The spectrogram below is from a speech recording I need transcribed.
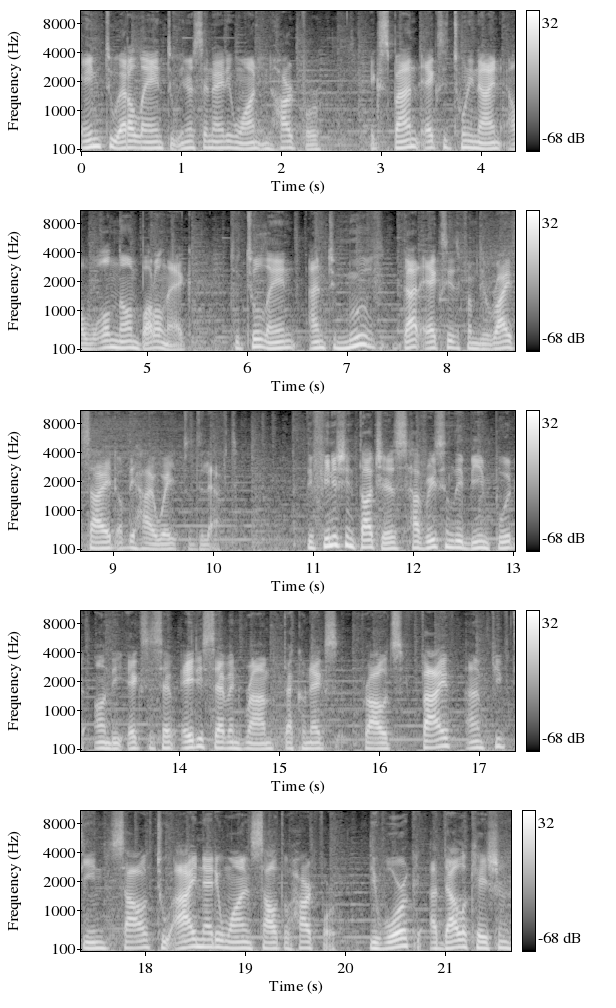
aimed to add a lane to Interstate 91 in Hartford, expand exit 29, a well-known bottleneck, to two lane and to move that exit from the right side of the highway to the left. The finishing touches have recently been put on the X87 ramp that connects routes 5 and 15 south to I-91 south of Hartford. The work at that location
